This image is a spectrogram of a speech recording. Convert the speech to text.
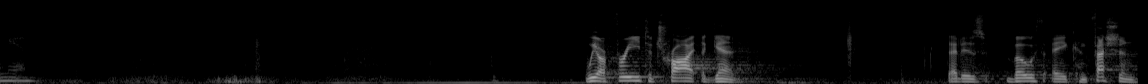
Amen. We are free to try again. That is both a confession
